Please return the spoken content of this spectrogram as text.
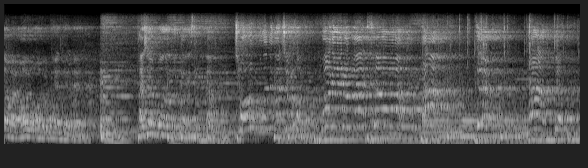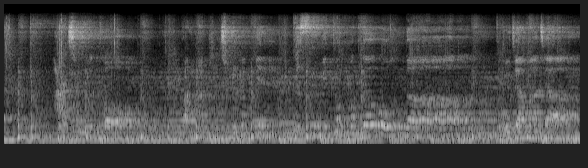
아름다워요. 어, 어, 네네네. 다시 한번 하도록 하겠습니다. 처음 보는 것처럼 머리로 맞서 하나, 둘, 하나, 둘. 아침부터 밤이 출근길 가슴이 턱벅 떠온다. 보자마자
